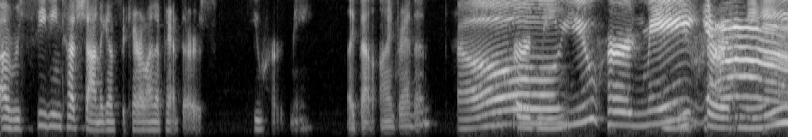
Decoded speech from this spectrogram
a receiving touchdown against the Carolina Panthers. You heard me. Like that line, Brandon? Oh, me. you heard me. You heard me.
